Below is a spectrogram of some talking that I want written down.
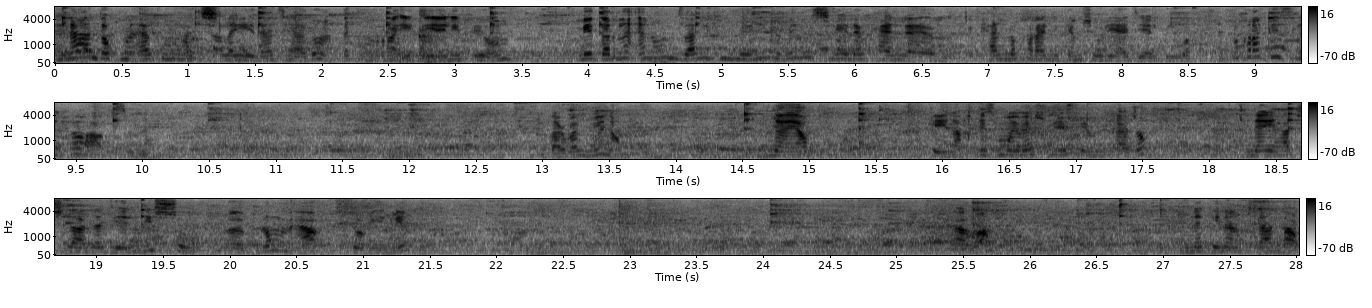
هنا عندكم معاكم هاد الشليضات هادو نعطيكم الرأي ديالي فيهم. mais درنا أنا ومزابي في المنيو ما بانش لينا بحال بحال الاخرى اللي كنمشيو ليها ديال البلوه الاخرى كيصلحوها بسم الله ضربة زوينة. هنايا كاينة خديت المهم شوية شوية من الحاجة. هنايا هاد الشلاضه ديال des choux blancs مع surimi. ها هو. هنا كاينة البطاطا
